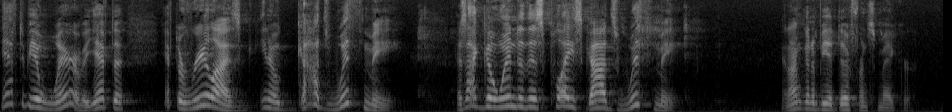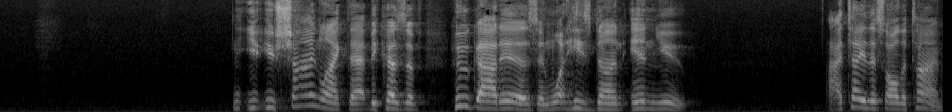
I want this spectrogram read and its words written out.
you have to be aware of it. You have to, you have to realize, you know, God's with me. As I go into this place, God's with me. And I'm going to be a difference maker. You, you shine like that because of who God is and what He's done in you. I tell you this all the time.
